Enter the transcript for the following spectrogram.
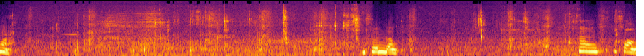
มาขึ้นบังให้ของ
